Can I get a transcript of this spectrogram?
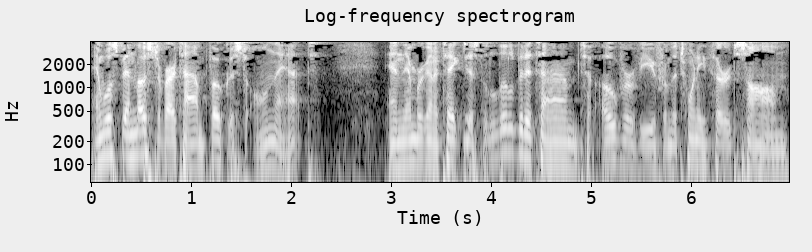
And we'll spend most of our time focused on that. And then we're going to take just a little bit of time to overview from the 23rd Psalm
